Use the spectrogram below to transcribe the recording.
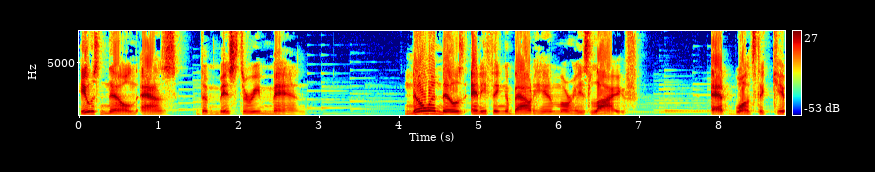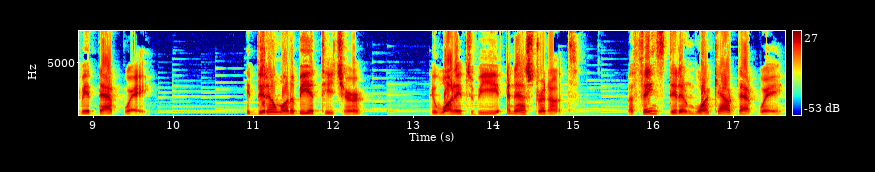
He was known as the Mystery Man. No one knows anything about him or his life. Ed wants to keep it that way. He didn't want to be a teacher. He wanted to be an astronaut. But things didn't work out that way.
